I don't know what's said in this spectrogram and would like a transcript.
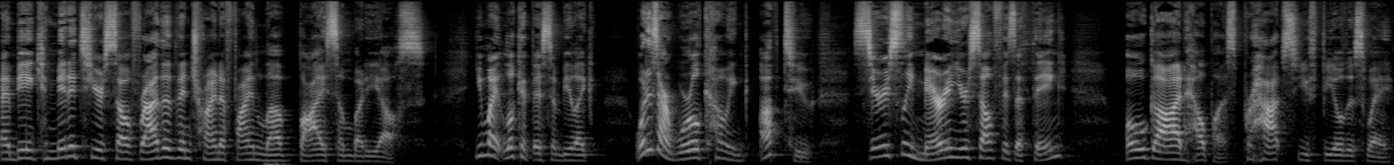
and being committed to yourself rather than trying to find love by somebody else. You might look at this and be like, what is our world coming up to? Seriously, marrying yourself is a thing? Oh God, help us. Perhaps you feel this way.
